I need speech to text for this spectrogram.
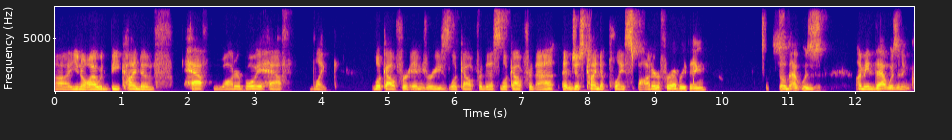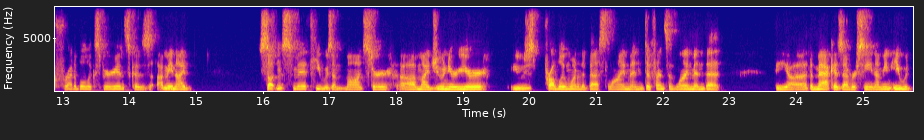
uh, you know, I would be kind of half water boy, half like look out for injuries, look out for this, look out for that, and just kind of play spotter for everything. So that was, I mean, that was an incredible experience because I mean, I Sutton Smith, he was a monster. Uh, my junior year, he was probably one of the best linemen, defensive linemen that the uh, the MAC has ever seen. I mean, he would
